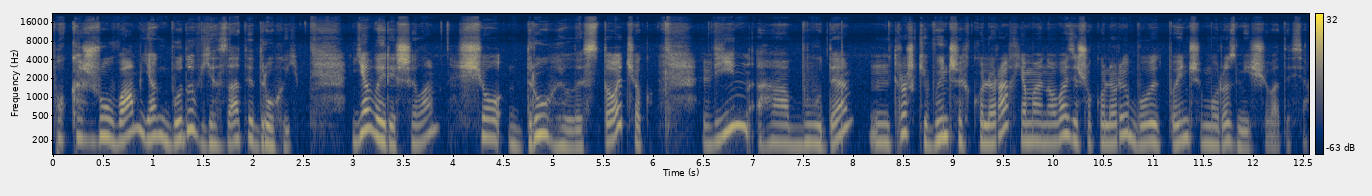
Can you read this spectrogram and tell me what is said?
покажу вам, як буду в'язати другий. Я вирішила, що другий листочок він буде трошки в інших кольорах. Я маю на увазі, що кольори будуть по-іншому розміщуватися.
